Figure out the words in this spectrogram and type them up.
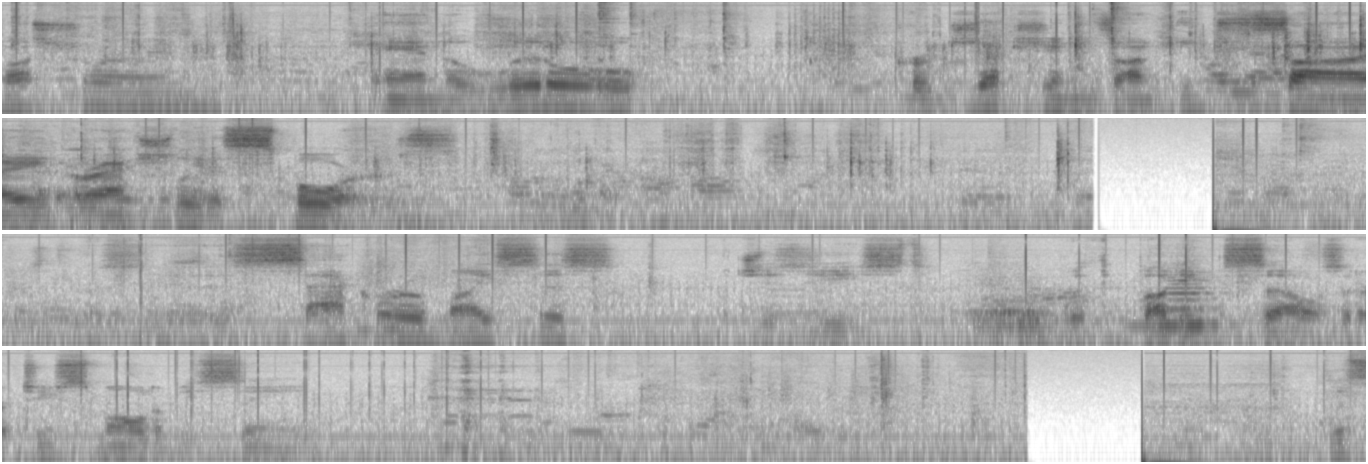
mushroom, and the little projections on each side are actually the spores. This is Saccharomyces, which is yeast, with budding cells that are too small to be seen. This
